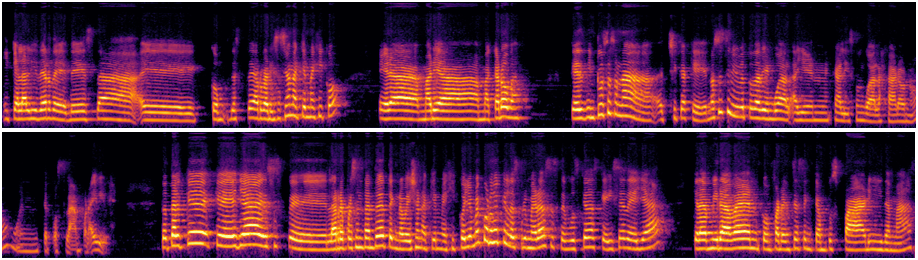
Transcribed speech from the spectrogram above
y que la líder de, esta, eh, de esta organización aquí en México era María Macarova, que incluso es una chica que no sé si vive todavía en, ahí en Jalisco, en Guadalajara o no, o en Tepoztlán, por ahí vive. Total que, que ella es este, la representante de Technovation aquí en México. Yo me acuerdo que las primeras este, búsquedas que hice de ella, que la miraba en conferencias en Campus Party y demás,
